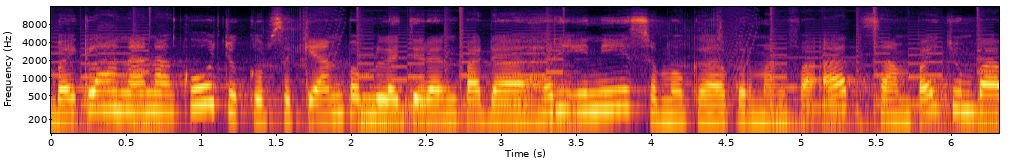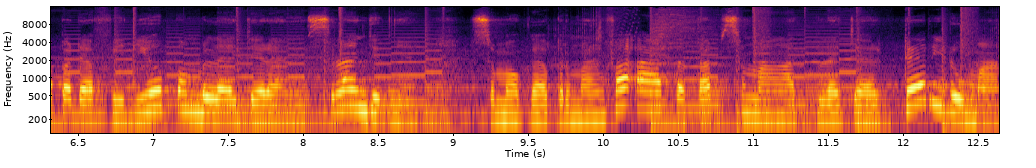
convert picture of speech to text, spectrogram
Baiklah anak-anakku, cukup sekian pembelajaran pada hari ini. Semoga bermanfaat. Sampai jumpa pada video pembelajaran selanjutnya. Semoga bermanfaat. Tetap semangat belajar dari rumah.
